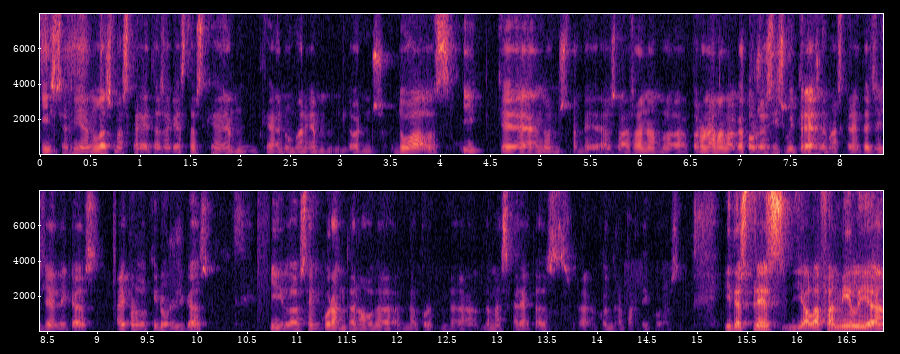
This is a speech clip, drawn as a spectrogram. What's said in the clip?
i serien les mascaretes aquestes que, que anomenem doncs, duals i que doncs, també es basen en la, per una banda, el 14683 de mascaretes higièniques, ai, perdó, quirúrgiques, i la 149 de, de, de, de mascaretes eh, contra partícules. I després hi ha la família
